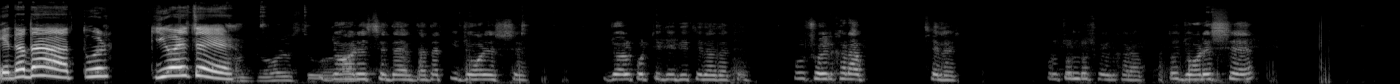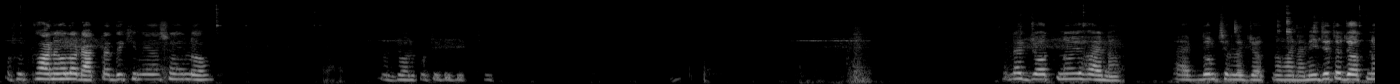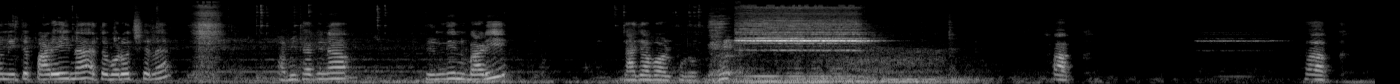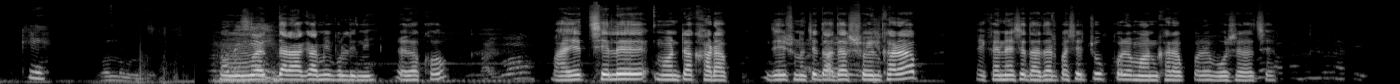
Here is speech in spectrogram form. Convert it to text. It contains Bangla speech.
এ দাদা তোর কি হয়েছে? জ্বর এসছে দেখ দাদার কি জ্বর এসছে। জলপট্টি দিয়ে দিচ্ছি দাদাকে। খুব শরীর খারাপ ছেলের। প্রচণ্ড শরীর খারাপ। এত জ্বর এসছে। ওষুধ খাওয়ানো হলো ডাক্তার দেখিয়ে নিয়ে আসা হলো। জলপট্টি দিয়ে দিচ্ছি। ছেলের যত্নই হয় না। একদম ছেলের যত্ন হয় না। নিজে তো যত্ন নিতে পারেই না এত বড় ছেলে। আমি থাকি না তিন দিন বাড়ি যাযাবর পুরো থাক। থাক। কি? আগে আমি বলিনি এ দেখো ভাইয়ের ছেলে মনটা খারাপ। যে শুনেছে দাদার শরীর খারাপ এখানে এসে দাদার পাশে চুপ করে মন খারাপ করে বসে আছে।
